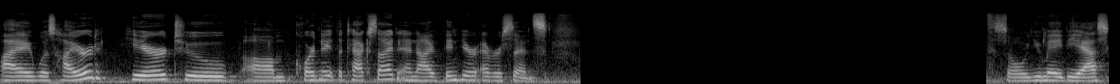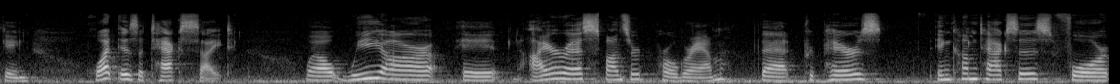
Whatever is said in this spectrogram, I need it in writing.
I was hired here to um, coordinate the tax site, and I've been here ever since. So you may be asking, what is a tax site? Well, we are an IRS-sponsored program that prepares income taxes for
